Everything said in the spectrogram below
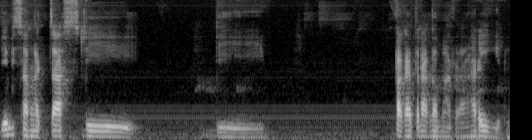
dia bisa ngecas di di pakai tenaga matahari gitu.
